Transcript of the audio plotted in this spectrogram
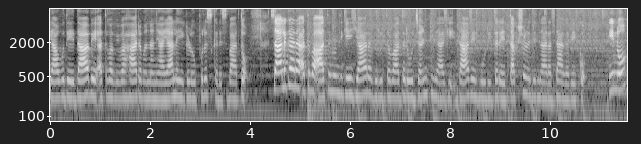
ಯಾವುದೇ ದಾವೆ ಅಥವಾ ವ್ಯವಹಾರವನ್ನು ನ್ಯಾಯಾಲಯಗಳು ಪುರಸ್ಕರಿಸಬಾರದು. ಸಾಲಗಾರ ಅಥವಾ ಆತನೊಂದಿಗೆ ಯಾರ ವಿರುದ್ಧವಾದರೂ ಜಂಟಿಯಾಗಿ ದಾವೆ ಹೂಡಿದರೆ ತಕ್ಷಣದಿಂದ ರದ್ದಾಗಬೇಕು. ಇನ್ನು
